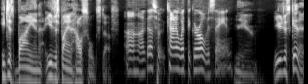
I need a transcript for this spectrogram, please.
He just buying, you're just buying household stuff. Uh huh. That's kind of what the girl was saying. Yeah. You're just getting,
